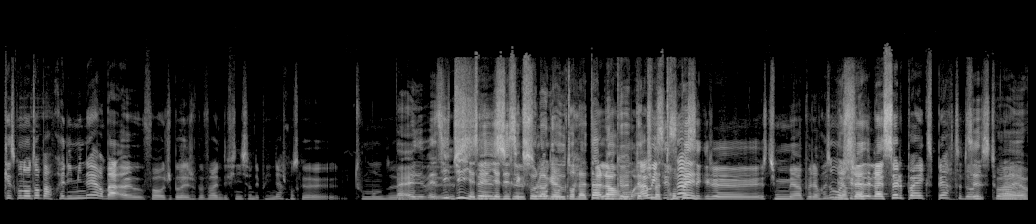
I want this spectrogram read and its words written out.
qu'est-ce qu'on entend par préliminaire? Bah, euh, je, peux, je, peux, faire une définition des préliminaires. Je pense que tout le monde. Bah, Vas-y, dis. Il y a des, y a des sexologues autour de la table, alors, donc peut-être ah tu oui, vas te tromper. Ça, que je, tu me mets un peu la pression. Moi, je suis la, seule pas experte dans l'histoire.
